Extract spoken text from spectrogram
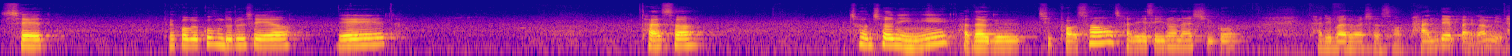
셋, 배꼽을 꾹 누르세요. 넷, 다섯, 천천히 바닥을 짚어서 자리에서 일어나시고 다리 바로 하셔서 반대발 갑니다.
